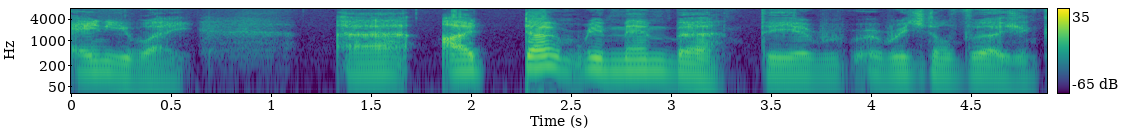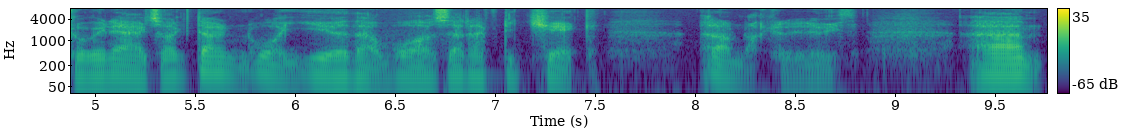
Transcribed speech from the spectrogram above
anyway. Uh, I don't remember the original version coming out. I don't know what year that was. I'd have to check, and I'm not going to do it. Um,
